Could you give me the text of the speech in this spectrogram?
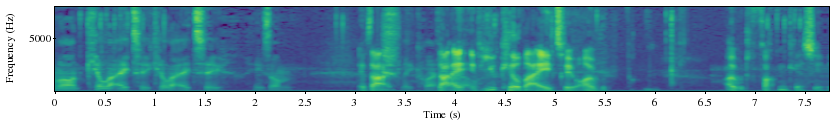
Come on, kill that A2. Kill that A2. He's on If that actually quite. that A, if you kill that A two, I would fucking I would fucking kiss you.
